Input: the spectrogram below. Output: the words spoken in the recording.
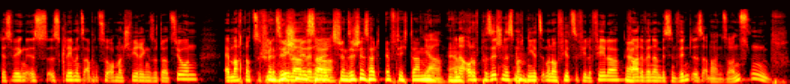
Deswegen ist, ist Clemens ab und zu auch mal in schwierigen Situationen. Er macht noch zu viele Transition Fehler, ist, halt, Transition ist halt heftig dann. ja, wenn er out of position ist, macht Nils immer noch viel zu viele Fehler. Gerade wenn er ein bisschen Wind ist. Aber ansonsten, pff,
